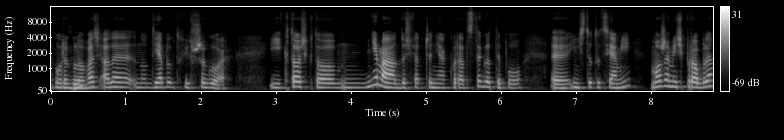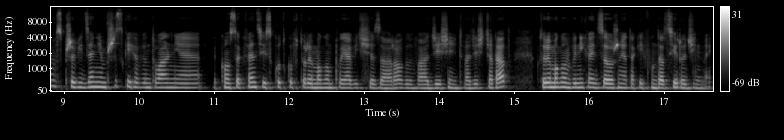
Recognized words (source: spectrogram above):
y, uregulować, ale no, diabeł tkwi w szczegółach. I ktoś, kto mm, nie ma doświadczenia akurat z tego typu y, instytucjami, może mieć problem z przewidzeniem wszystkich ewentualnie konsekwencji, skutków, które mogą pojawić się za rok, dwa, 10, 20 lat, które mogą wynikać z założenia takiej fundacji rodzinnej.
